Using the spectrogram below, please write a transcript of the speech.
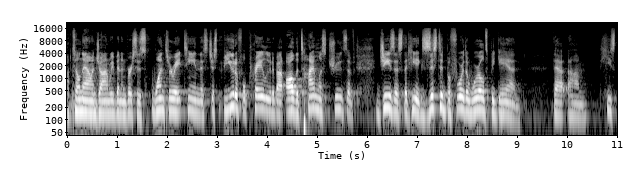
Up till now in John, we've been in verses 1 through 18, this just beautiful prelude about all the timeless truths of Jesus that he existed before the worlds began, that um, he's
